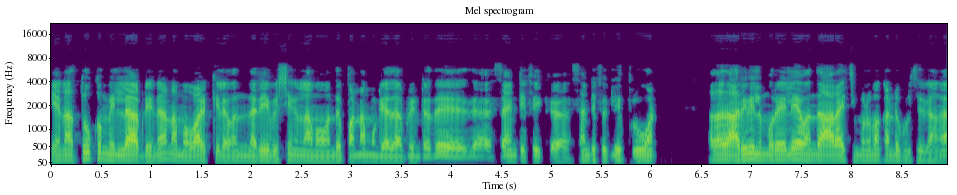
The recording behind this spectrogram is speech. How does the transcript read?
ஏன்னா தூக்கம் இல்லை அப்படின்னா, நம்ம வாழ்க்கையில் வந்து நிறைய விஷயங்கள் நம்ம வந்து பண்ண முடியாது அப்படின்றது சயின்டிஃபிக் சயின்டிஃபிக்லி ப்ரூவன். அதாவது அறிவியல் முறையிலேயே வந்து ஆராய்ச்சி மூலமா கண்டுபிடிச்சிருக்காங்க.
